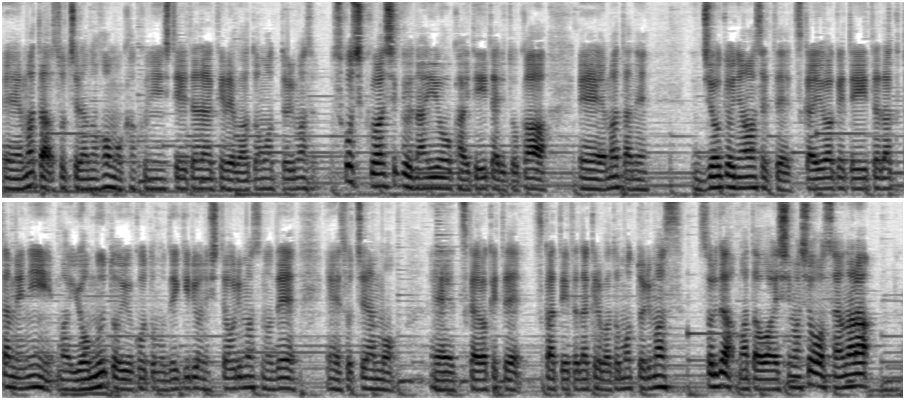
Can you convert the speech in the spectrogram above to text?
えー、またそちらの方も確認していただければと思っております。少し詳しく内容を書いていたりとか、えー、またね状況に合わせて使い分けていただくために、まあ、読むということもできるようにしておりますので、えー、そちらも、え使い分けて使っていただければと思っております。それではまたお会いしましょう。さようなら。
